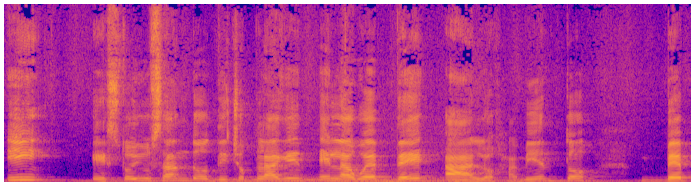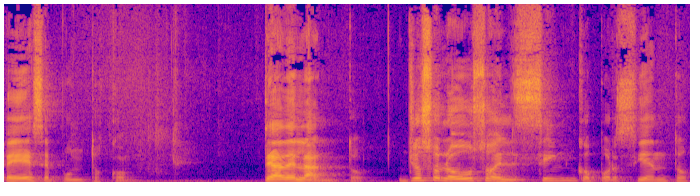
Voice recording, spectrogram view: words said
Y estoy usando dicho plugin en la web de alojamiento bps.com. Te adelanto, yo solo uso el 5%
